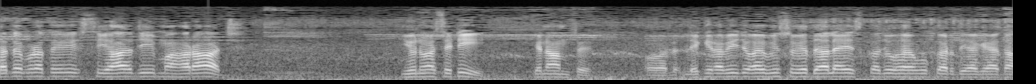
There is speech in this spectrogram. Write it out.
छत्रपति सिहाजी महाराज यूनिवर्सिटी के नाम से। और लेकिन अभी जो है विश्वविद्यालय इसका जो है वो कर दिया गया था।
